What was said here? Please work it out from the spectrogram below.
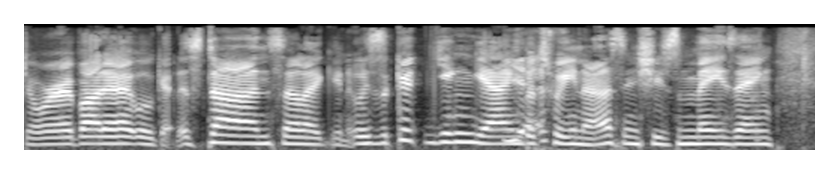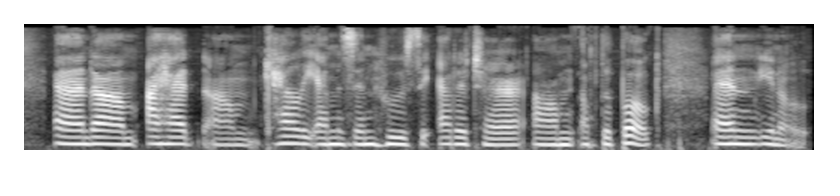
don't worry about it we'll get this done so like you know it was a good yin yang Yes. between us and she's amazing and um, I had um, Kelly Emerson, who's the editor um, of the book, and you know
